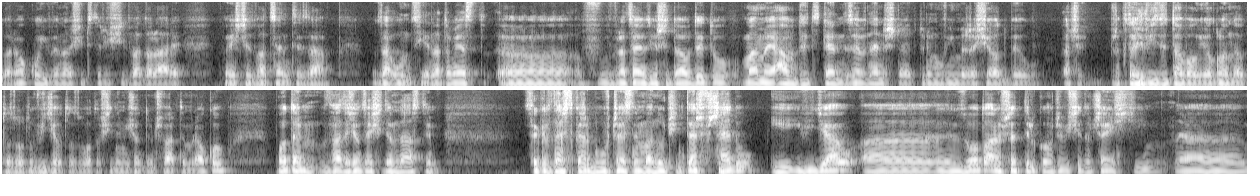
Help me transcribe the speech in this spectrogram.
roku i wynosi 42 dolary 22 centy za, za uncję. Natomiast e, wracając jeszcze do audytu, mamy audyt ten zewnętrzny, o którym mówimy, że się odbył, znaczy, że ktoś wizytował i oglądał to złoto, widział to złoto w 74 roku. Potem w 2017 Sekretarz skarbu ówczesny Manuchin też wszedł i, i widział e, złoto, ale wszedł tylko oczywiście do części. E,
